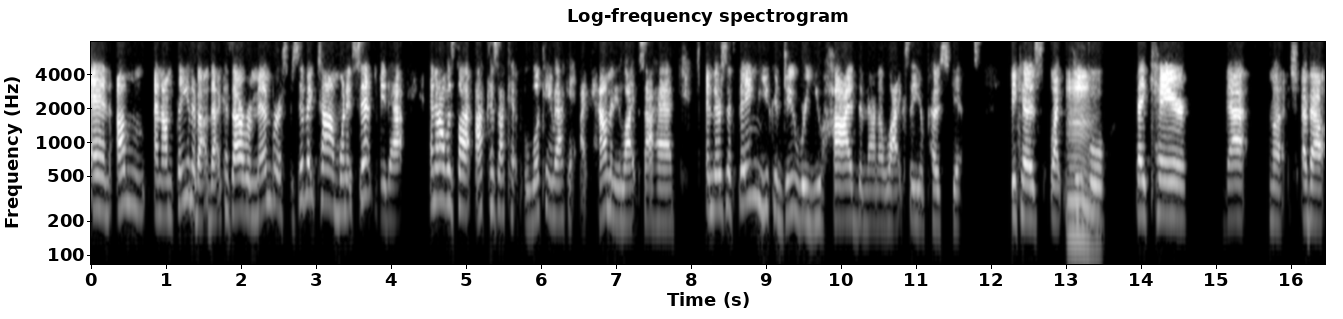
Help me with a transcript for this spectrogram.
And i'm and i'm thinking about that because i remember a specific time when it sent me that and i was like i because I kept looking back at like how many likes i had. And there's a thing you can do where you hide the amount of likes that your post gets because like Mm. people they care that much about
